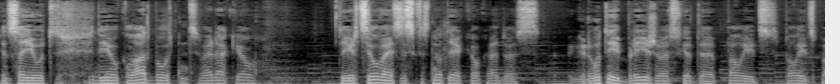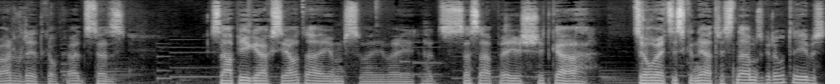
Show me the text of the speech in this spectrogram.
kad sajūt Dievu klātbūtnes vairāk jau ir cilvēcisks, kas notiek kaut kādos grūtību brīžos, kad uh, palīdz, palīdz pārvarēt kaut kādas tādas sāpīgākas jautājumus vai, vai tādas sasāpējušas it kā cilvēciski neatrisināmas grūtības.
